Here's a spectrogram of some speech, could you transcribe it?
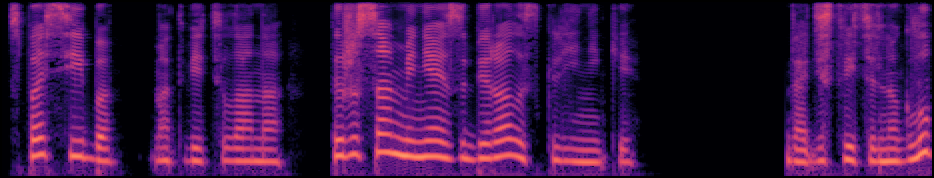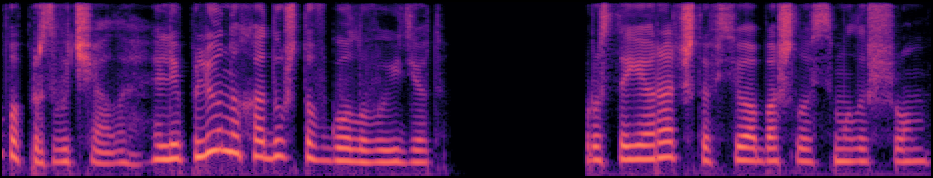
«Спасибо», — ответила она. «Ты же сам меня и забирал из клиники». Да, действительно, глупо прозвучало. Леплю на ходу, что в голову идет. Просто я рад, что все обошлось с малышом.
